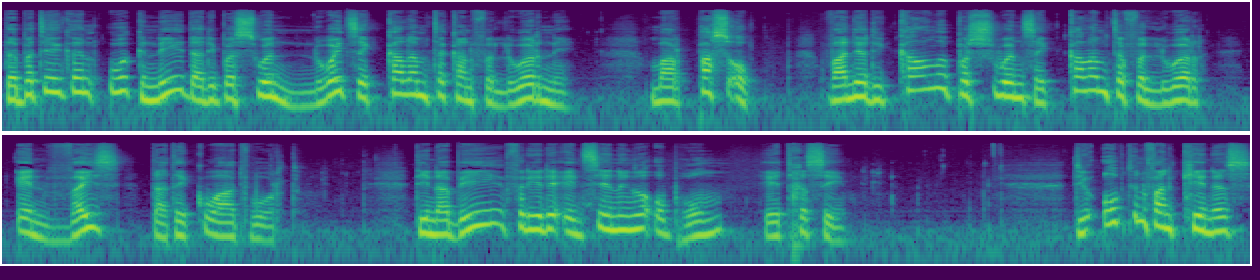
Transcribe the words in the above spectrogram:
Dit beteken ook nie dat die persoon nooit sy kalmte kan verloor nie. Maar pas op wanneer die kalme persoon sy kalmte verloor en wys dat hy kwaad word. Die Nabi vrede en seëninge op hom het gesê: Die opdoen van kennis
